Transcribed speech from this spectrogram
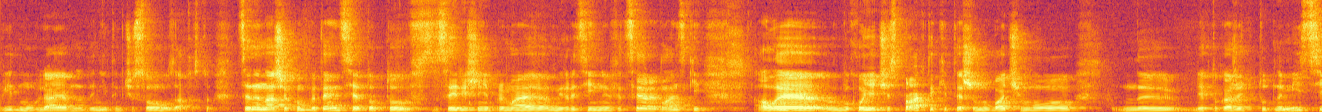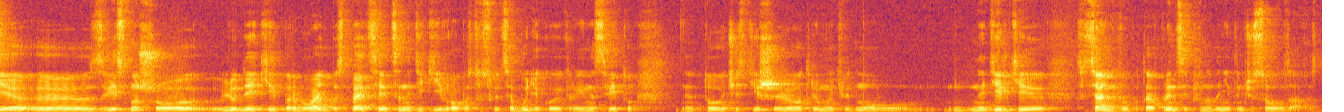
відмовляє в наданні тимчасового захисту. Це не наша компетенція, тобто це рішення приймає міграційний офіцер ірландський. Але виходячи з практики, те, що ми бачимо, як то кажуть, тут на місці, е, звісно, що люди, які перебувають в безпеці, це не тільки Європи, стосується будь-якої країни світу, е, то частіше отримують відмову не тільки соціальних виплатах, а в принципі в наданні тимчасового захисту.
